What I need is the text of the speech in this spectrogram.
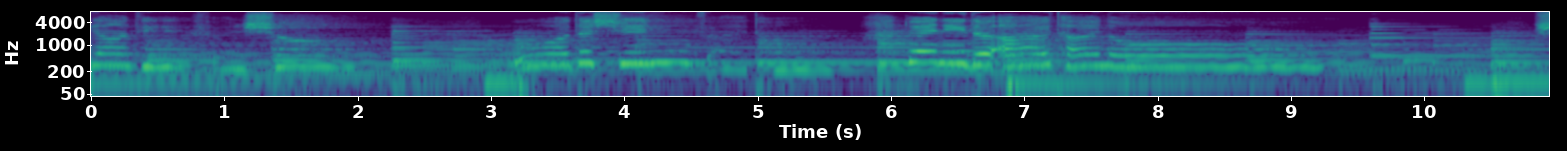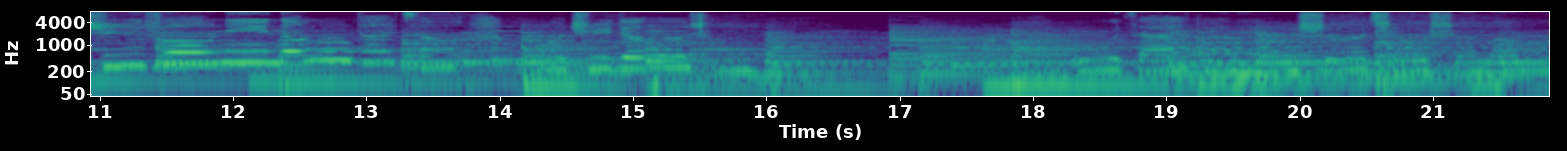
样的分手。我的心在痛，对你的爱太浓。是否你能带走过去的承诺，不再对你奢求什么？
